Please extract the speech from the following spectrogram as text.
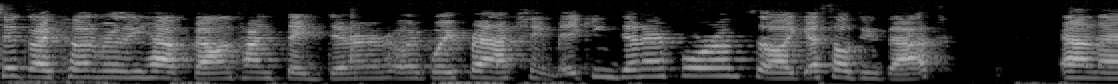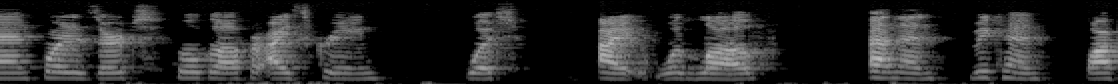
since I couldn't really have Valentine's Day dinner, my boyfriend actually making dinner for him, so I guess I'll do that. And then for dessert, we'll go out for ice cream, which I would love. And then we can watch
